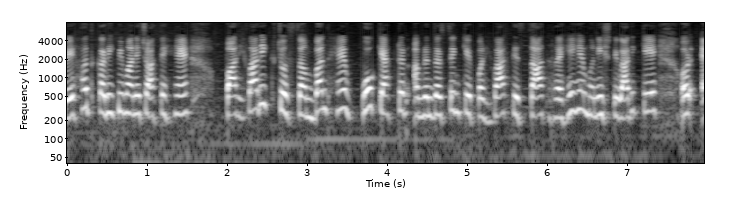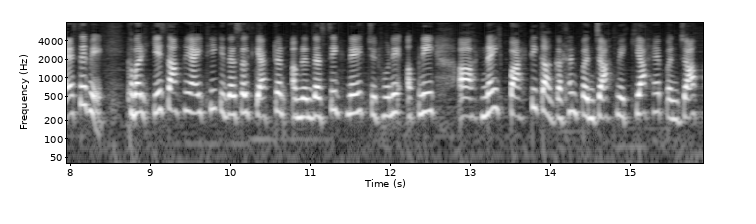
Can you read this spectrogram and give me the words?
बेहद करीबी माने जाते हैं पारिवारिक जो संबंध हैं, वो कैप्टन अमरिंदर सिंह के परिवार के साथ रहे हैं, मनीष तिवारी के। और ऐसे में खबर ये सामने आई थी कि दरअसल कैप्टन अमरिंदर सिंह ने, जिन्होंने अपनी नई पार्टी का गठन पंजाब में किया है, पंजाब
